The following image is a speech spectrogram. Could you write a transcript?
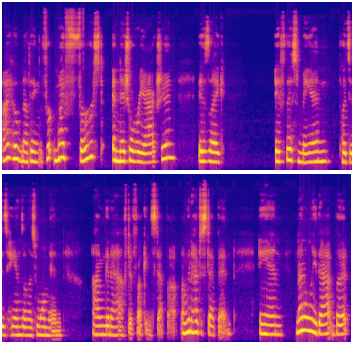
I hope nothing. For my first initial reaction is like, if this man puts his hands on this woman, I'm gonna have to fucking step up. I'm gonna have to step in. And not only that, but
